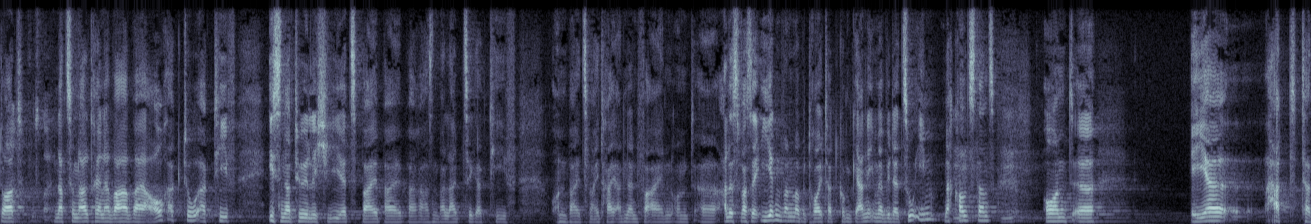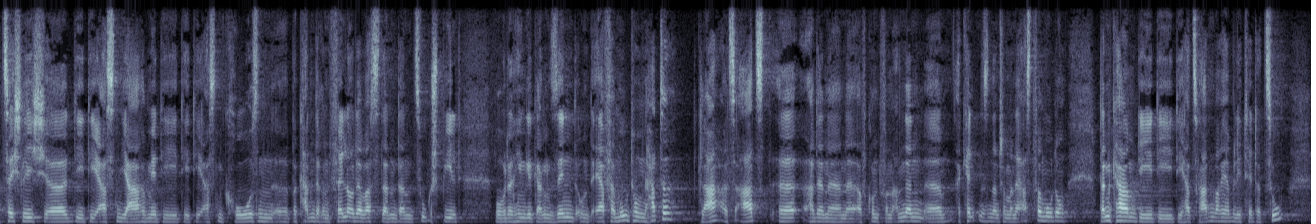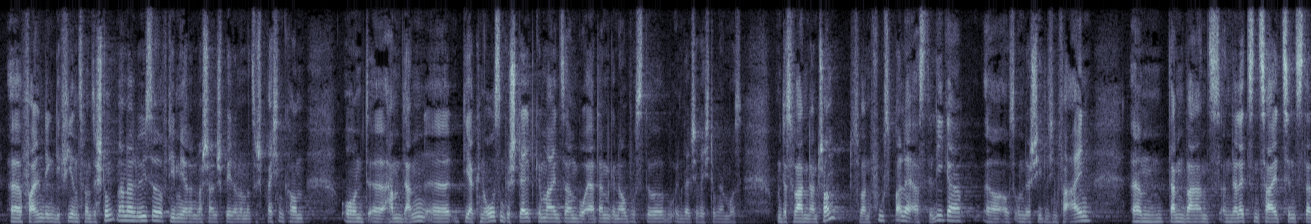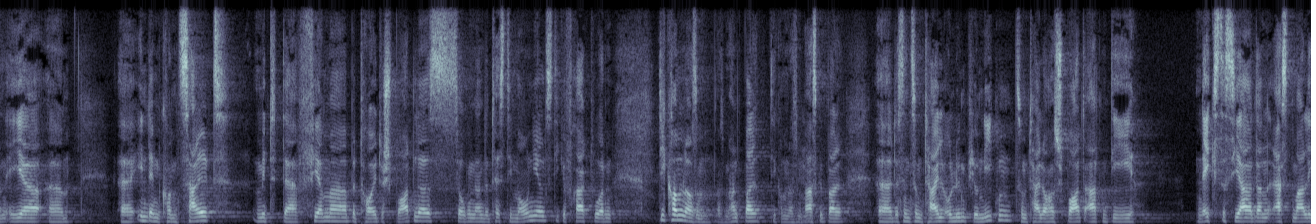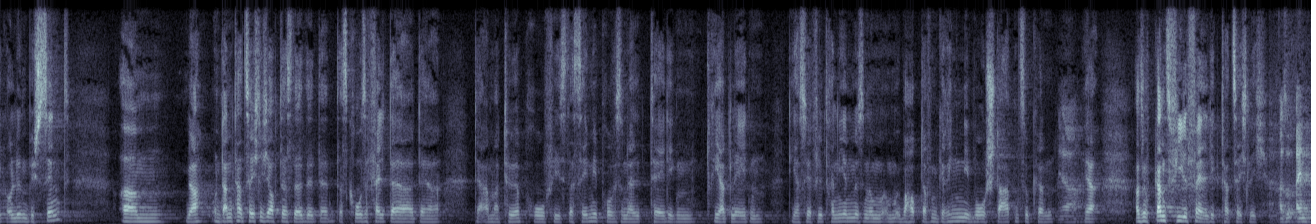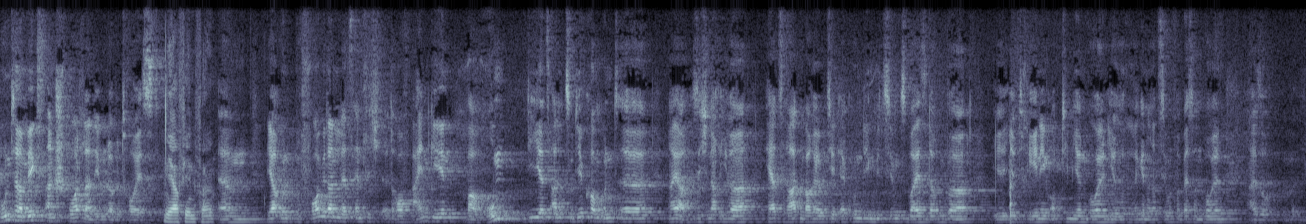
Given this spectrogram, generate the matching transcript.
dort Fußball. Nationaltrainer war, war er auch aktiv, ist natürlich jetzt bei, bei, bei Rasenball Leipzig aktiv und bei zwei, drei anderen Vereinen. Und äh, alles, was er irgendwann mal betreut hat, kommt gerne immer wieder zu ihm nach mhm. Konstanz. Mhm. Und äh, er hat tatsächlich äh, die, die ersten Jahre mir die, die, die ersten großen, äh, bekannteren Fälle oder was dann, dann zugespielt wo wir dann hingegangen sind und er Vermutungen hatte. Klar, als Arzt äh, hat er eine, eine, aufgrund von anderen äh, Erkenntnissen dann schon mal eine Erstvermutung. Dann kam die, die, die Herzratenvariabilität dazu, äh, vor allen Dingen die 24-Stunden-Analyse, auf die wir dann wahrscheinlich später nochmal zu sprechen kommen und äh, haben dann äh, Diagnosen gestellt gemeinsam, wo er dann genau wusste, in welche Richtung er muss. Und das waren dann schon, das waren Fußballer, erste Liga, äh, aus unterschiedlichen Vereinen. Ähm, dann waren es, in der letzten Zeit sind es dann eher ähm, äh, in dem Consult mit der Firma betreute Sportler, sogenannte Testimonials, die gefragt wurden. Die kommen aus dem, aus dem Handball, die kommen aus dem mhm. Basketball. Äh, das sind zum Teil Olympioniken, zum Teil auch aus Sportarten, die nächstes Jahr dann erstmalig olympisch sind. Ähm, ja, und dann tatsächlich auch das, das, das große Feld der, der der Amateurprofis, der semiprofessionell tätigen Triathleten, die ja sehr viel trainieren müssen, um, um überhaupt auf einem geringen Niveau starten zu können. Ja. ja. Also ganz vielfältig tatsächlich. Also ein bunter Mix an Sportlern, den du da betreust. Ja, auf jeden Fall. Ähm, ja, und bevor wir dann letztendlich äh, darauf eingehen, warum die jetzt alle zu dir kommen und äh, naja, sich nach ihrer Herzratenvariabilität erkundigen, beziehungsweise darüber ihr, ihr Training optimieren wollen, ihre Regeneration verbessern wollen. Also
